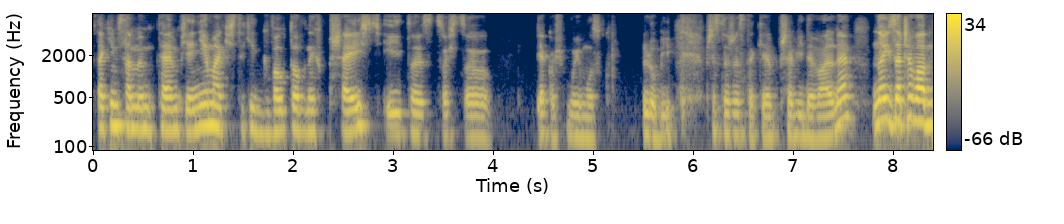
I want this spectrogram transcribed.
w takim samym tempie, nie ma jakichś takich gwałtownych przejść i to jest coś, co jakoś mój mózg lubi, przez to, że jest takie przewidywalne. No i zaczęłam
